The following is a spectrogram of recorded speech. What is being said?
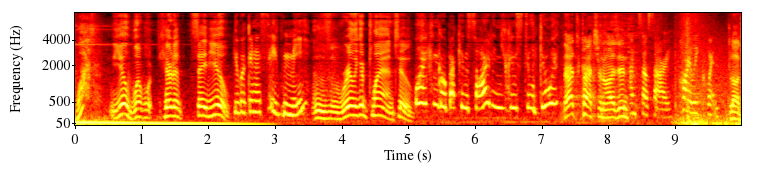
What? You, we're, we're here to save you. You were gonna save me? It was a really good plan, too. Well, I can go back inside and you can still do it. That's patronizing. I'm so sorry. Harley Quinn. Blood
